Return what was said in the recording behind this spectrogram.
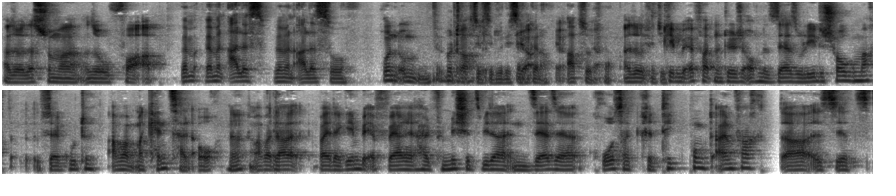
Also das schon mal so vorab. Wenn, wenn man alles, wenn man alles so rundum betrachtet. würde ich sagen, ja, genau. Ja, Absolut. Ja. Also Definitiv. GmbF hat natürlich auch eine sehr solide Show gemacht, sehr gute, aber man kennt es halt auch. Ne? Aber da bei der GmbF wäre halt für mich jetzt wieder ein sehr, sehr großer Kritikpunkt einfach. Da ist jetzt,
